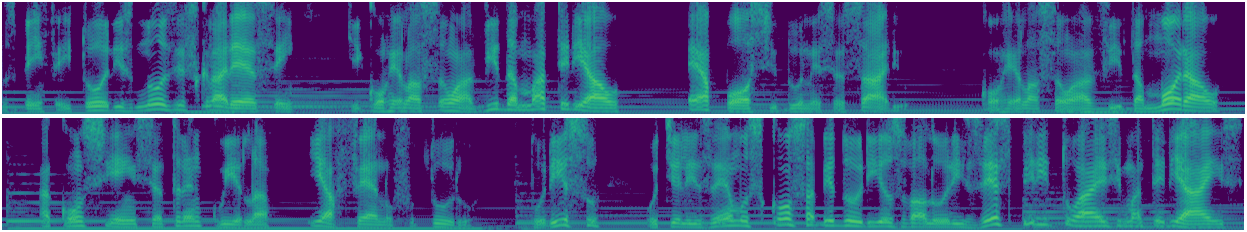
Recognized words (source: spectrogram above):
os benfeitores nos esclarecem que, com relação à vida material, é a posse do necessário. Com relação à vida moral, a consciência tranquila e a fé no futuro. Por isso, utilizemos com sabedoria os valores espirituais e materiais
